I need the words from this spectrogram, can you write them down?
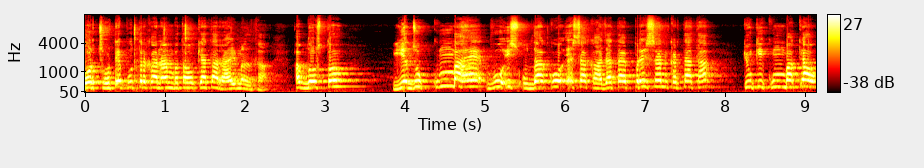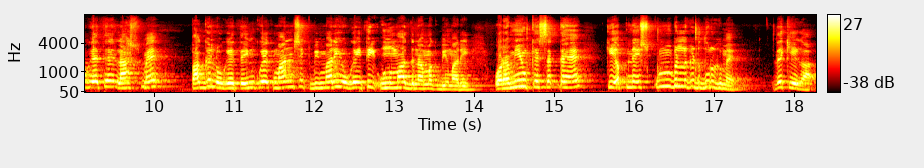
और छोटे पुत्र का नाम बताओ, क्या था? रायमल था। अब दोस्तों, ये जो कुंभा है, वो इस उदा को ऐसा कहा जाता है, परेशान करता था, क्योंकि कुंभा क्या हो गए थे? लास्ट में पागल हो गए थे। इनको एक मानसिक बीमारी हो गई थी, उन्माद नामक बीमारी। और हम यूँ कह सकते हैं कि अपने इस कुंभलगढ़ दुर्ग में देखिएगा,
